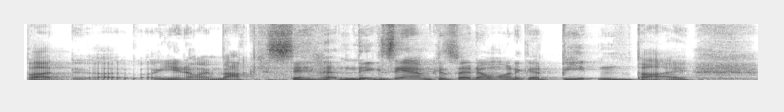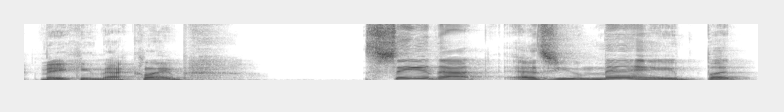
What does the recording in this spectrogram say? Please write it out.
but uh, you know i'm not going to say that in the exam because i don't want to get beaten by making that claim. Say that as you may but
